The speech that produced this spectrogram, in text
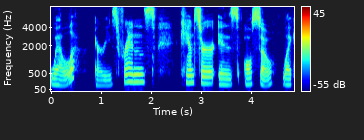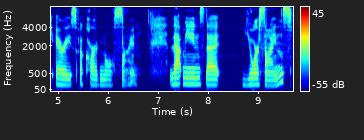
Well, Aries friends, Cancer is also, like Aries, a cardinal sign. That means that your signs,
